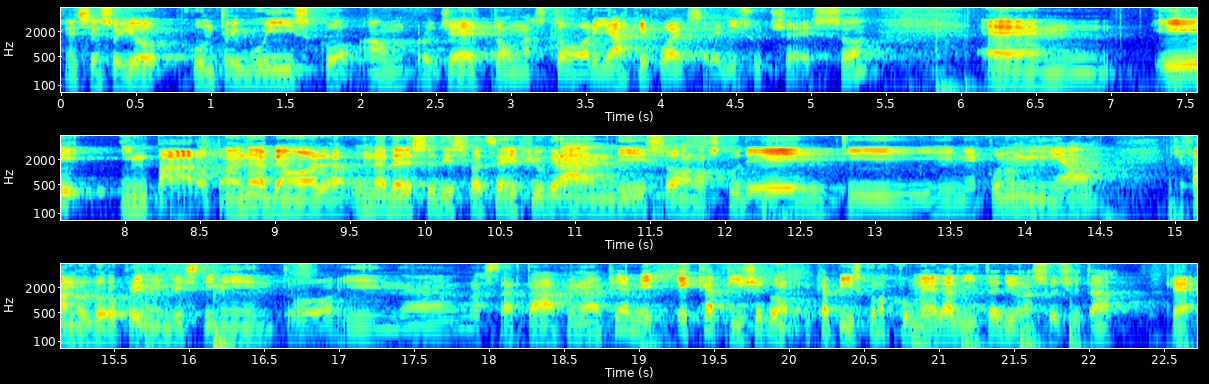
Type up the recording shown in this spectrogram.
nel senso io contribuisco a un progetto, a una storia che può essere di successo ehm, e imparo. Noi abbiamo una delle soddisfazioni più grandi sono studenti in economia che fanno il loro primo investimento in eh, una startup, in una PMI e capisce capiscono com'è la vita di una società, che è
